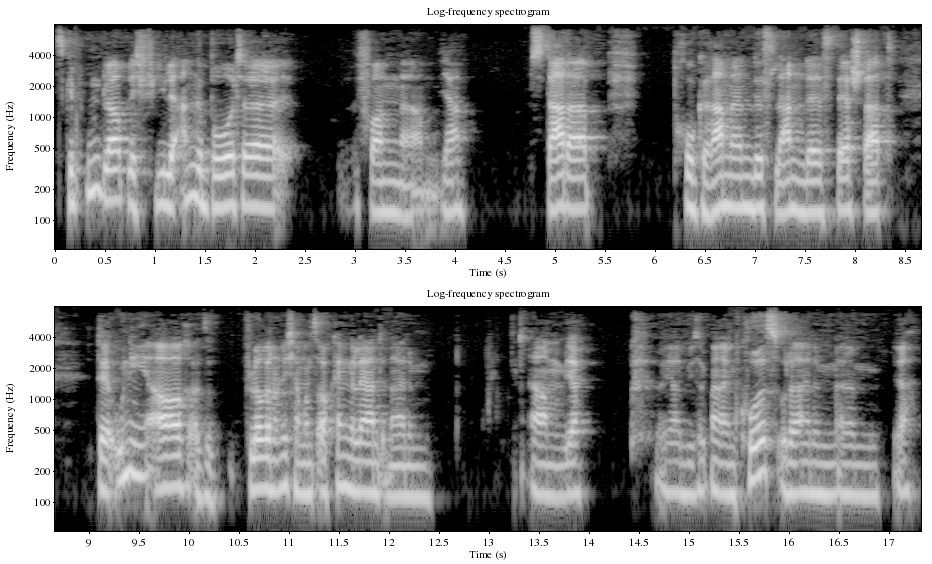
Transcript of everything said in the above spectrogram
Es gibt unglaublich viele Angebote von ähm, ja, Startup-Programmen des Landes, der Stadt, der Uni auch. Also Florian und ich haben uns auch kennengelernt in einem ähm, ja, ja, wie sagt man, einem Kurs oder einem, ähm, ja,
